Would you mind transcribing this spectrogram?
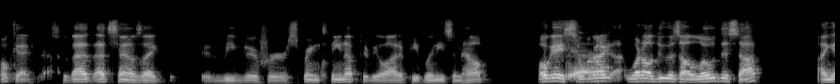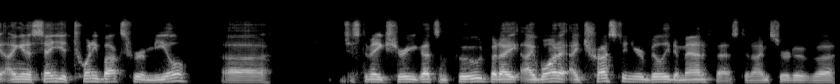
Okay, so that that sounds like it'd be for spring cleanup. There'd be a lot of people who need some help. Okay, so yeah. what I what I'll do is I'll load this up. I'm, I'm going to send you 20 bucks for a meal uh, just to make sure you got some food. But I, I want to, I trust in your ability to manifest. And I'm sort of uh,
